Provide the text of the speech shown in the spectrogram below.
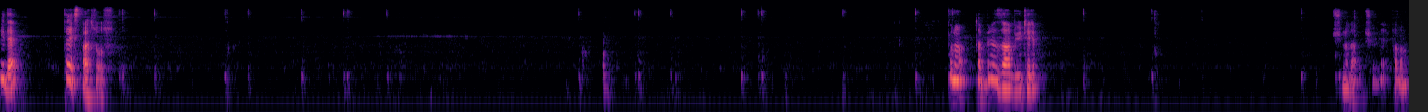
Bir de text box olsun. Bunu tabi biraz daha büyütelim. Şunu da şöyle yapalım.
